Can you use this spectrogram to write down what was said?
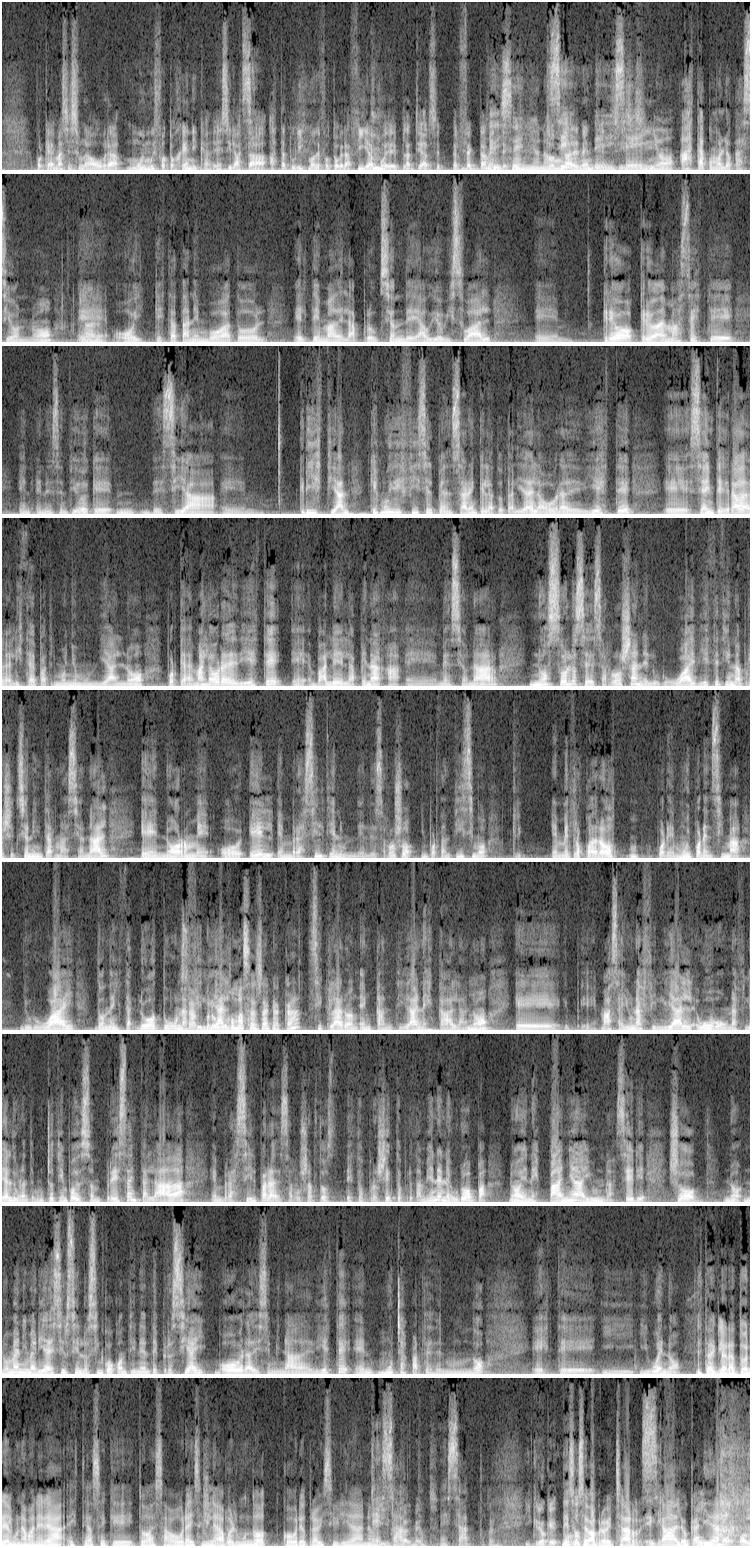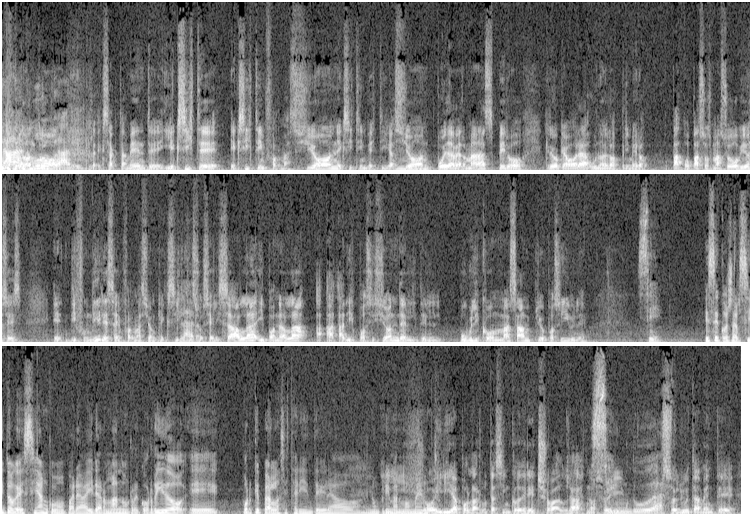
porque además es una obra muy, muy fotogénica, es decir, hasta, hasta turismo de fotografía puede plantearse perfectamente. De diseño, ¿no? Totalmente. Sí, de sí, diseño, hasta como locación, ¿no? Claro. Eh, hoy que está tan en boga todo el, el tema de la producción de audiovisual, eh, creo, creo además este en, en el sentido de que mm, decía eh, Cristian que es muy difícil pensar en que la totalidad de la obra de Dieste eh, sea integrada a la lista de patrimonio mundial, ¿no? Porque además la obra de Dieste eh, vale la pena ah, eh, mencionar no solo se desarrolla en el Uruguay, Dieste tiene una proyección internacional enorme. O él en Brasil tiene el desarrollo importantísimo en metros cuadrados muy por encima de Uruguay, donde instaló, tuvo una o sea, filial. ¿produjo más allá que acá? Sí, claro, en, en cantidad, en escala, ¿no? Eh, es más, hay una filial, hubo una filial durante mucho tiempo de su empresa instalada en Brasil para desarrollar todos estos proyectos, pero también en Europa, ¿no? En España hay una serie, yo no, no me animaría a decir si en los cinco continentes, pero sí hay obra diseminada de Dieste en muchas partes del mundo. Este, y, y bueno, Esta declaratoria de alguna manera este, hace que toda esa obra diseminada Claro. por el mundo cobre otra visibilidad, ¿no? Sí, exacto, totalmente. exacto. Totalmente. Y creo que De eso lo- se va a aprovechar eh, Sí. cada localidad. Por, por- por Claro, lo pronto, claro. exactamente. Y existe, existe información, existe investigación, puede haber más, pero creo que ahora uno de los primeros pa- o pasos más obvios es eh, difundir esa información que existe, Claro. socializarla y ponerla a, disposición del, del público más amplio posible. Sí. Ese collarcito que decían como para ir armando un recorrido, eh, ¿por qué Perlas estaría integrado en un primer Y momento? Yo iría por la ruta 5 derecho a Durazno, soy Sin duda. absolutamente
